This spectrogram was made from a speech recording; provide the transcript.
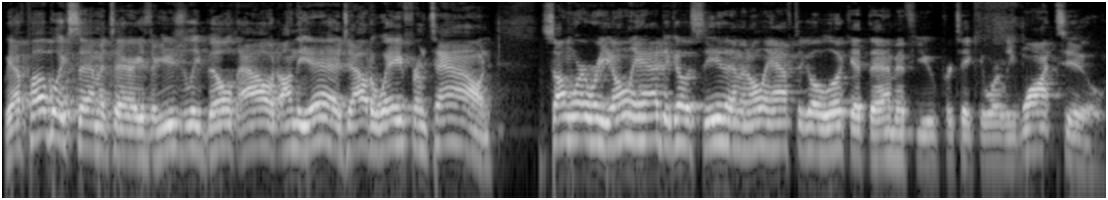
We have public cemeteries. They're usually built out on the edge, out away from town, somewhere where you only had to go see them and only have to go look at them if you particularly want to.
